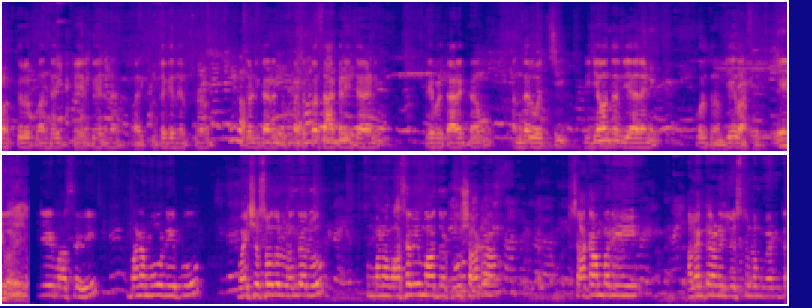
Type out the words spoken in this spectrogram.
భక్తులకు అందరికి పేరు పేరున వారికి కృతజ్ఞత తెలుపుతున్నాం. ఇటువంటి కార్యక్రమం ప్రతి ఒక్కరు సహకరించాలని రేపటి కార్యక్రమం అందరూ వచ్చి విజయవంతం చేయాలని కోరుతున్నాం. జై వాసవి జై వాసవి మనము రేపు వైశ్య సోదరులందరూ మన వాసవి మాతకు శాఖ శాకాంబరి అలంకరణ చేస్తున్నాం కనుక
